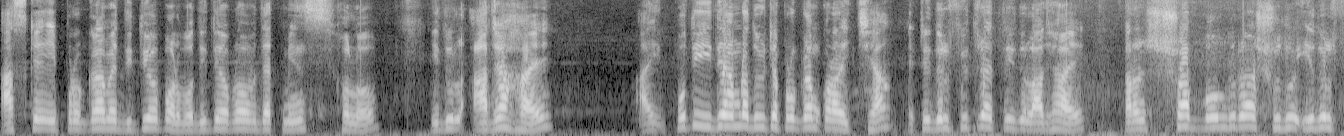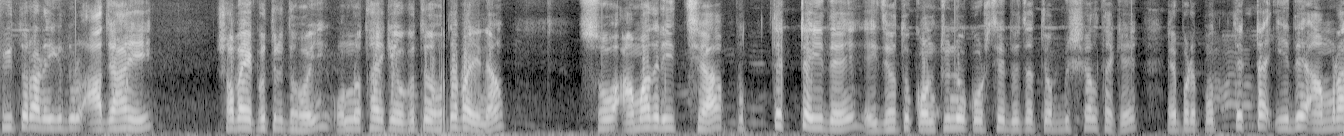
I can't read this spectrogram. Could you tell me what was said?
আজকে এই প্রোগ্রামের দ্বিতীয় পর্ব দ্বিতীয় পর্ব দ্যাট মিন্স হলো ঈদুল আজাহায় প্রতি ঈদে আমরা দুইটা প্রোগ্রাম করার ইচ্ছা। একটা ঈদুল ফিতর, একটা ঈদুল আজহায়। কারণ সব বন্ধুরা শুধু ঈদুল ফিতর আর ঈদুল আজহাই সবাই একত্রিত হই অন্যথায় কেউ একত্রিত হতে পারি না। সো আমাদের ইচ্ছা প্রত্যেকটা ঈদে, এই যেহেতু কন্টিনিউ করছে দু হাজার চব্বিশ সাল থেকে, এরপরে প্রত্যেকটা ঈদে আমরা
